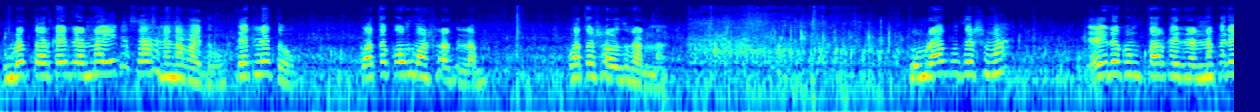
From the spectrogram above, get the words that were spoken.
কুমড়োর তরকারি রান্না হয়ে গেছে, এখানে নামাই দেবো। দেখলে তো? কত কম মশলা দিলাম, কত সহজ রান্না। তোমরাও পুজোর সময় এইরকম তরকারি রান্না করে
